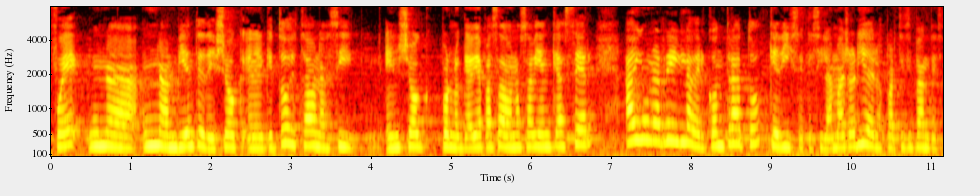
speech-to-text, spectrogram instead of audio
fue una, un ambiente de shock en el que todos estaban así en shock por lo que había pasado, no sabían qué hacer, hay una regla del contrato que dice que si la mayoría de los participantes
